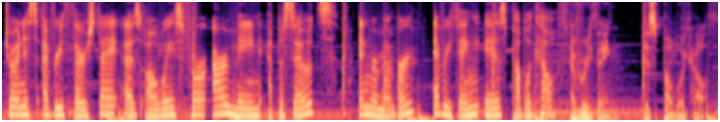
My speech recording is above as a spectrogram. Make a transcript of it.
Join us every Thursday, as always, for our main episodes. And remember, everything is public health. Everything is public health.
